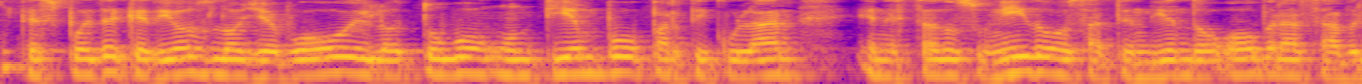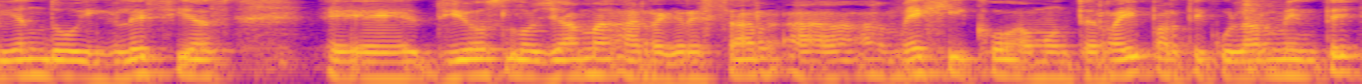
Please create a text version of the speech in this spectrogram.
después de que Dios lo llevó y lo tuvo un tiempo particular en Estados Unidos, atendiendo obras, abriendo iglesias, eh, Dios lo llama a regresar a, a México, a Monterrey particularmente,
